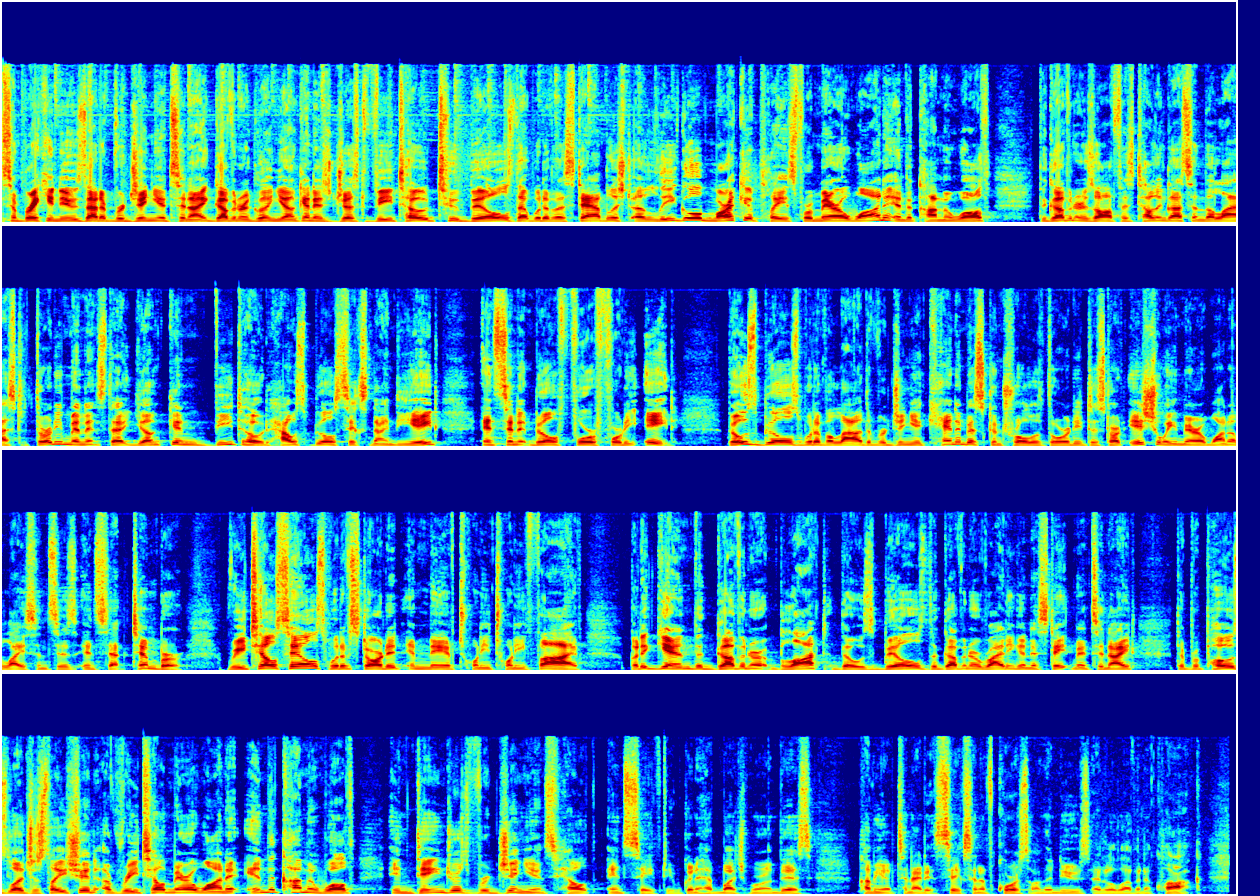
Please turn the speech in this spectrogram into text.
Some breaking news out of Virginia tonight. Governor Glenn Youngkin has just vetoed two bills that would have established a legal marketplace for marijuana in the Commonwealth. The governor's office telling us in the last 30 minutes that Youngkin vetoed House Bill 698 and Senate Bill 448. Those bills would have allowed the Virginia Cannabis Control Authority to start issuing marijuana licenses in September. Retail sales would have started in May of 2025. But again, the governor blocked those bills. The governor writing in a statement tonight, the proposed legislation of retail marijuana in the Commonwealth endangers Virginians' health and safety. We're going to have much more on this coming up tonight at 6 and of course on the news at 11 o'clock.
